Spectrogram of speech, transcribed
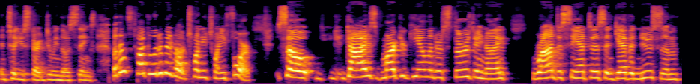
until you start doing those things. But let's talk a little bit about 2024. So, guys, mark your calendars. Thursday night, Ron DeSantis and Gavin Newsom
